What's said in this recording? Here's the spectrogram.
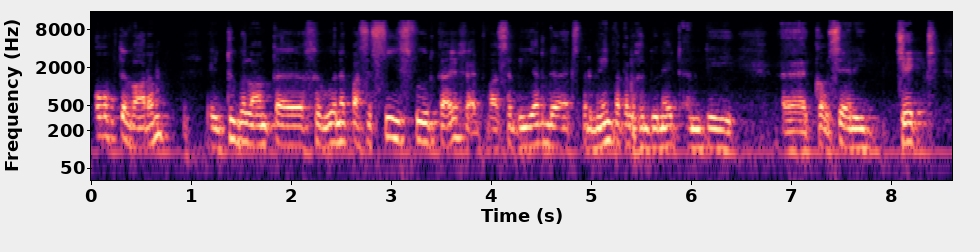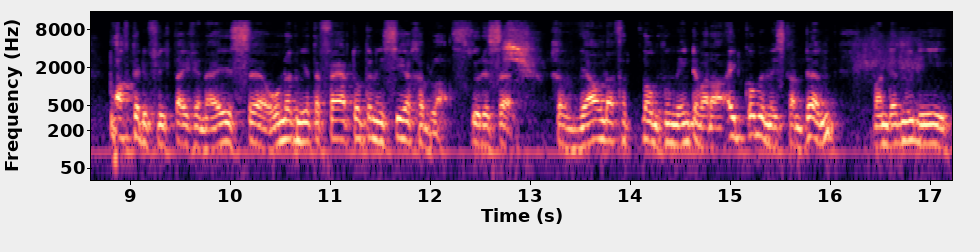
op te warm en toe beland 'n gewone passasiersvoertuig. Dit was 'n beheerde eksperiment wat hulle gedoen het in die uh Concery jet agter die vliegtuig en hy is uh, 100 meter ver tot in die see geblaas. So dis 'n geweldige klomp momente wat daar uitkom en mens kan dink want dit moet die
